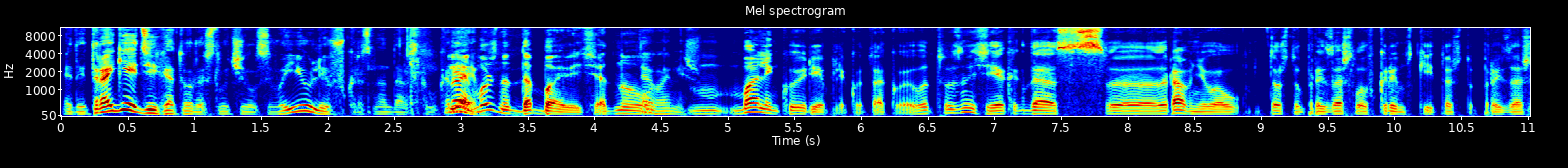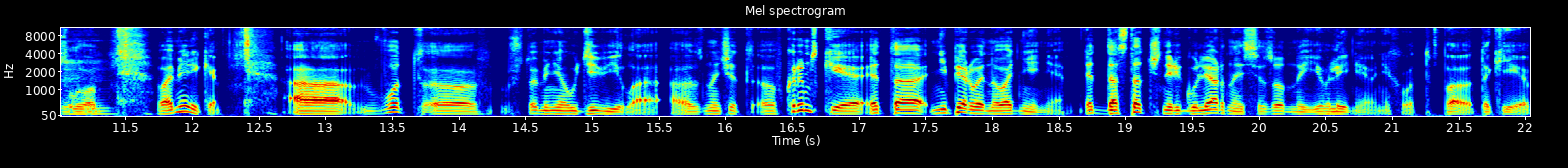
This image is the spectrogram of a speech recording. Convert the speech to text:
этой трагедии, которая случилась в июле в Краснодарском крае. Нет, можно добавить одну Давай, маленькую реплику такую. Вот вы знаете, я когда сравнивал то, что произошло в Крымске и то, что произошло mm-hmm. в Америке, а, вот а, что меня удивило. А, значит, в Крымске это не первое наводнение. Это достаточно регулярное сезонное явление. У них вот такие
